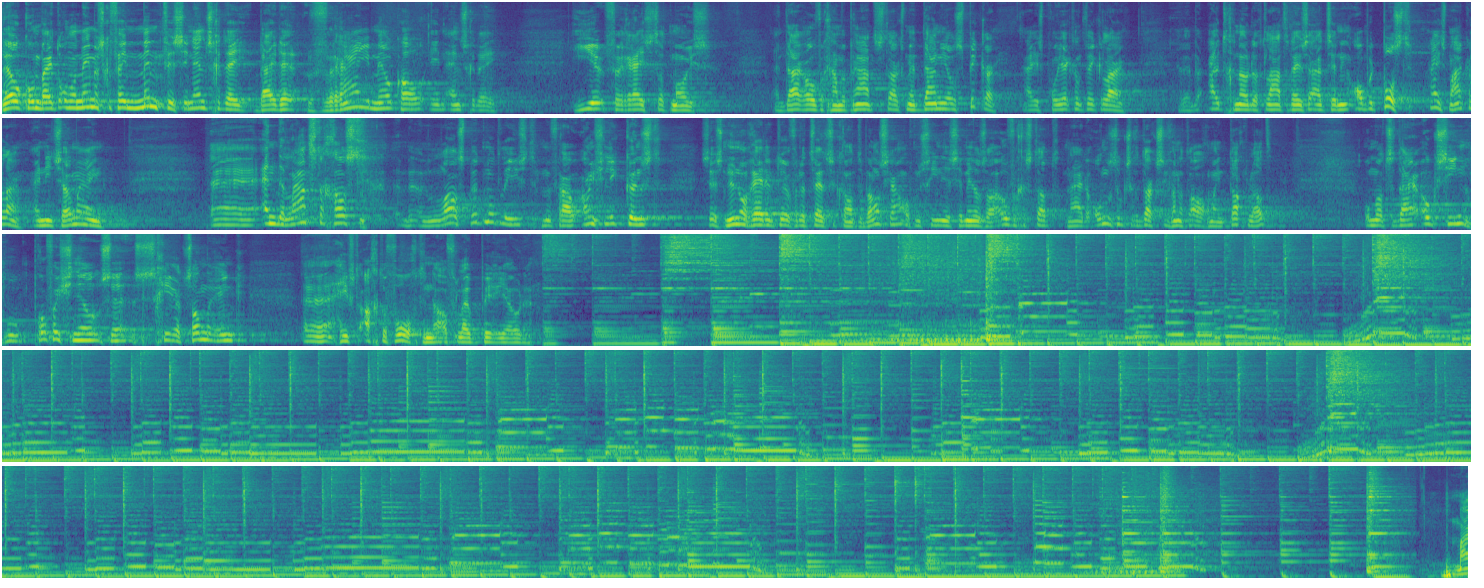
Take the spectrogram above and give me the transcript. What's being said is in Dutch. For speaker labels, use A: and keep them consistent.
A: Welkom bij het ondernemerscafé Memphis in Enschede, bij de Vrije Melkhal in Enschede. Hier verrijst wat moois. En daarover gaan we praten straks met Daniel Spikker. Hij is projectontwikkelaar. We hebben uitgenodigd later deze uitzending Albert Post. Hij is makelaar en niet zomaar één. Uh, en de laatste gast, last but not least, mevrouw Angelique Kunst. Ze is nu nog redacteur voor de Twentse krant De Balsja, of misschien is ze inmiddels al overgestapt naar de onderzoeksredactie van het Algemeen Dagblad. Omdat ze daar ook zien hoe professioneel ze Gerard Sanderink uh, heeft achtervolgd in de afgelopen periode.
